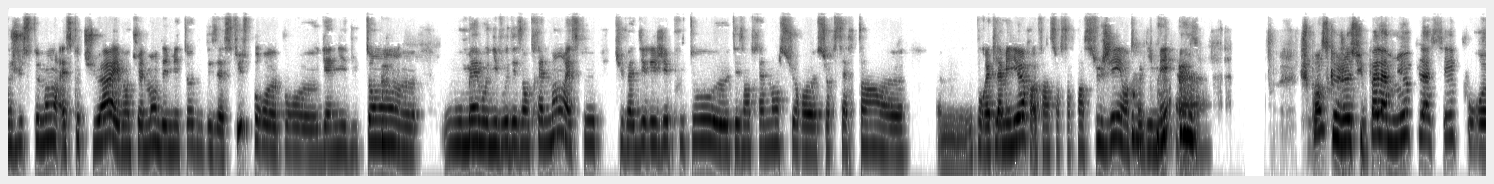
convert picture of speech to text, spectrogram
justement, est-ce que tu as éventuellement des méthodes ou des astuces pour, pour gagner du temps ou même au niveau des entraînements? Est-ce que tu vas diriger plutôt tes entraînements sur, sur certains, pour être la meilleure, enfin, sur certains sujets, entre guillemets? Je pense que je ne suis pas la mieux placée pour,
